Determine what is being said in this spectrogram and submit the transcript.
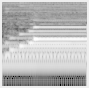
Bye.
